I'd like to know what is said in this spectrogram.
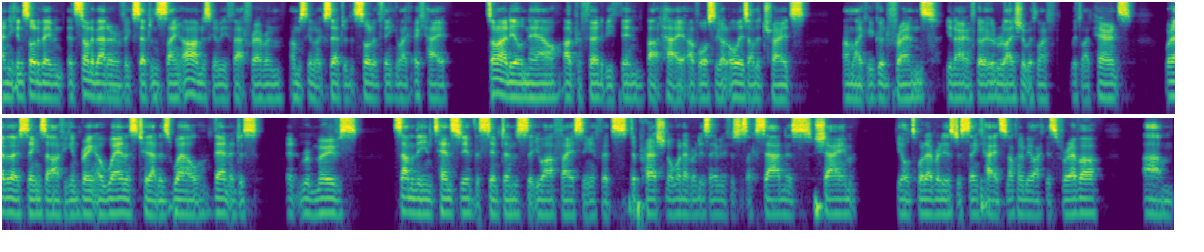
and you can sort of even it's not a matter of acceptance saying oh i'm just going to be fat forever and i'm just going to accept it it's sort of thinking like okay it's not ideal now i'd prefer to be thin but hey i've also got all these other traits i'm like a good friend you know i've got a good relationship with my with my parents whatever those things are if you can bring awareness to that as well then it just it removes some of the intensity of the symptoms that you are facing if it's depression or whatever it is even if it's just like sadness shame guilt whatever it is just think hey it's not going to be like this forever um,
